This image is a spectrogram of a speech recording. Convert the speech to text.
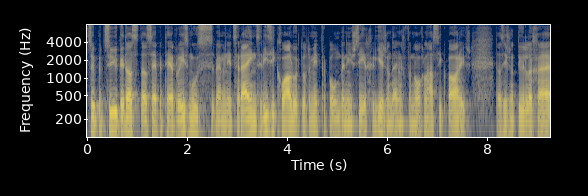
zu überzeugen, dass, dass eben Terrorismus, wenn man jetzt rein das Risiko anschaut, das damit verbunden ist, sehr klein ist und eigentlich vernachlässigbar ist. Das ist natürlich äh,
